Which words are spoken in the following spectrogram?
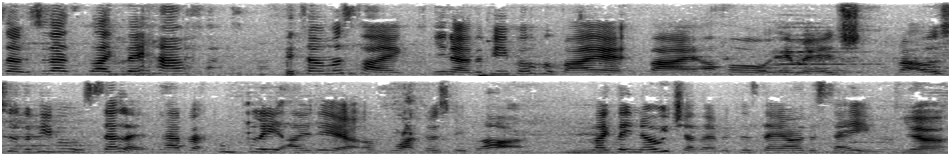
So so that's like they have it's almost like, you know, the people who buy it buy a whole image, but also the people who sell it have a complete idea of what those people are. Mm. Like they know each other because they are the same. Yeah.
